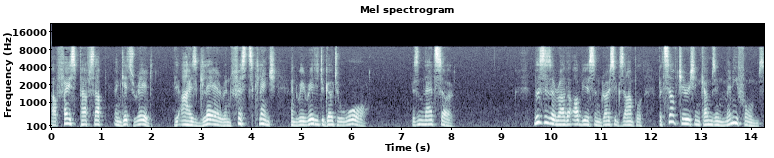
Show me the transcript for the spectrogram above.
our face puffs up and gets red, the eyes glare and fists clench, and we're ready to go to war. Isn't that so? This is a rather obvious and gross example but self-cherishing comes in many forms,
